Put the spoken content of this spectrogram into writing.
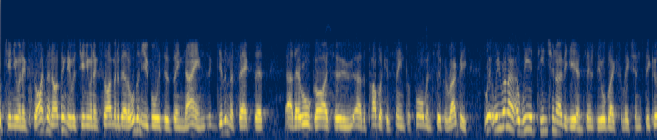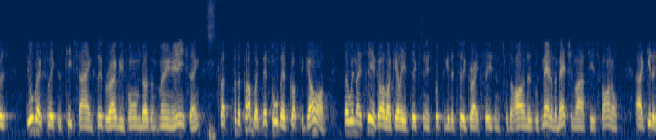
Oh, genuine excitement. I think there was genuine excitement about all the new boys who've been named, given the fact that uh, they're all guys who uh, the public have seen perform in Super Rugby. We, we run a, a weird tension over here in terms of the All Black selections because the All Black selectors keep saying Super Rugby form doesn't mean anything, but for the public, that's all they've got to go on. So when they see a guy like Elliot Dixon, who's put together two great seasons for the Highlanders, was man of the match in last year's final, uh, get a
